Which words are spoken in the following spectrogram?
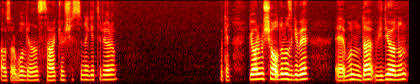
Daha sonra bunu sağ köşesine getiriyorum. Bakın görmüş olduğunuz gibi e, bunu da videonun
